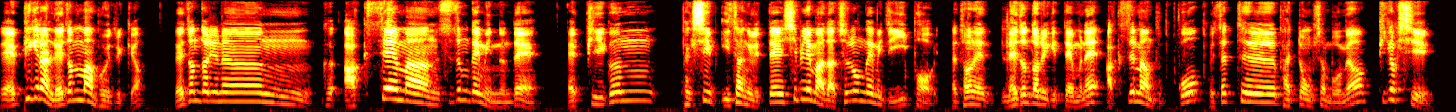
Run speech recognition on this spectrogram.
에픽이란 레전만 보여드릴게요. 레전더리는 그 악세만 스증됨이 있는데 에픽은 110 이상일 때 11마다 최종 데미지 2%. 전에 레전더리기 때문에 악세만 붙고 그 세트 발동 옵션 보면 피격시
